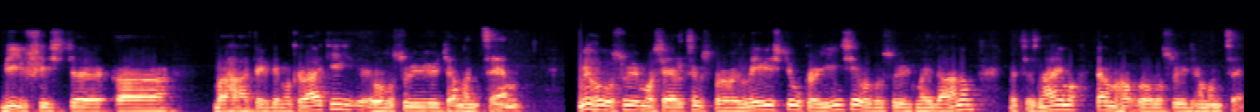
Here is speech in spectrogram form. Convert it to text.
більшість е, багатих демократій, голосують гаманцем. Ми голосуємо серцем, справедливістю. Українці голосують майданом. Ми це знаємо. Там го- голосують гаманцем.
